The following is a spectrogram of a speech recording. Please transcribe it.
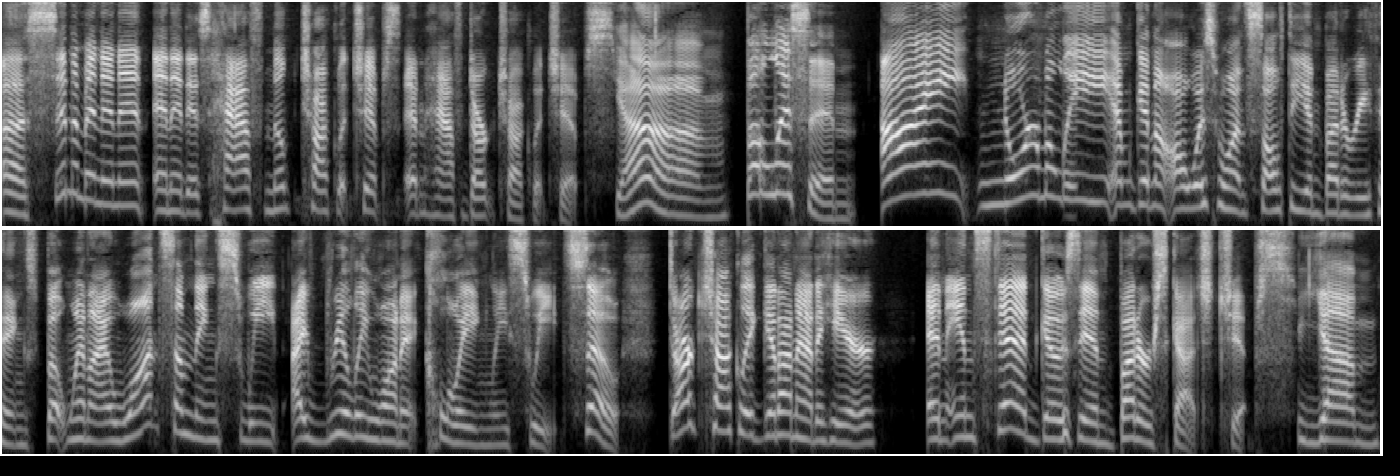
uh, cinnamon in it, and it is half milk chocolate chips and half dark chocolate chips. Yum. But listen, I normally am going to always want salty and buttery things, but when I want something sweet, I really want it cloyingly sweet. So, dark chocolate, get on out of here, and instead goes in butterscotch chips. Yum.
